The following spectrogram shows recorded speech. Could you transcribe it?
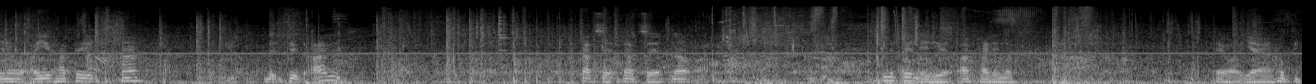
You know, are you happy? Huh? Dude, I'm... That's it, that's it. No. Flippin' idiot. I've had enough. Are, yeah, I hope you...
